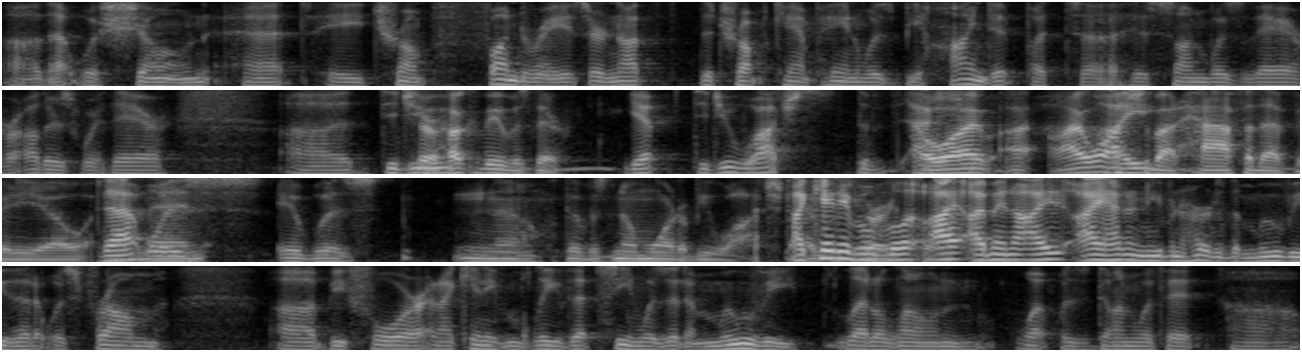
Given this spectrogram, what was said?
uh, that was shown at a Trump fundraiser. Not the Trump campaign was behind it, but uh, his son was there. Others were there. Uh, did you? Sure, Huckabee was there. Yep. Did you watch the? Oh, I, I, I watched I- about half of that video. That and was- it was no, there was no more to be watched. I can't even. very bel close. I, I mean, I, I hadn't even heard of the movie that it was from uh, before, and I can't even believe that scene was in a movie, let alone what was done with it uh,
